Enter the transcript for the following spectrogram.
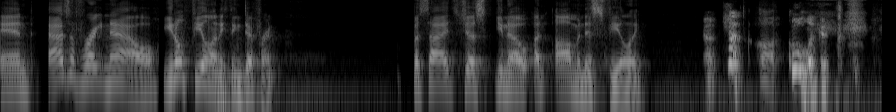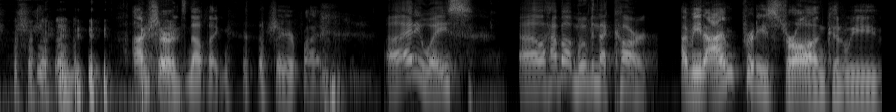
and as of right now you don't feel anything different besides just you know an ominous feeling Huh. Cool looking. I'm sure it's nothing. I'm sure you're fine. uh anyways uh how about moving that cart I mean, I'm pretty strong. Could we,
